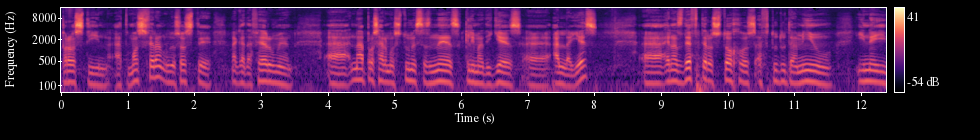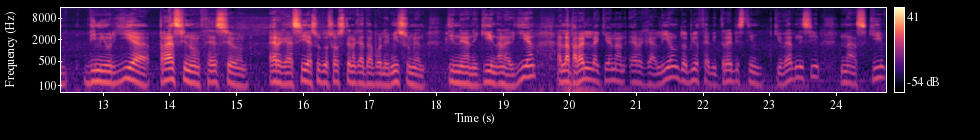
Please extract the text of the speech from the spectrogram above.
προς την ατμόσφαιρα ούτως ώστε να καταφέρουμε να προσαρμοστούμε στις νέες κλιματικές ε, αλλαγές. Ένας δεύτερος στόχος αυτού του ταμείου είναι η δημιουργία πράσινων θέσεων εργασίας ούτως ώστε να καταπολεμήσουμε την νεανική ανεργία αλλά παράλληλα και έναν εργαλείο το οποίο θα επιτρέπει στην κυβέρνηση να ασκεί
